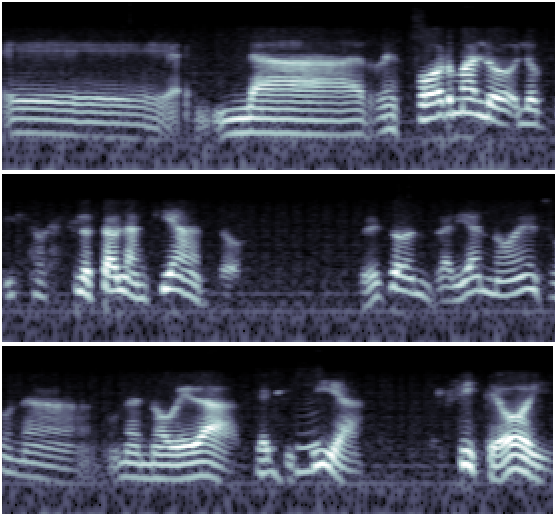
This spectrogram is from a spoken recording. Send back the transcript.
Eh, la reforma lo, lo, lo, está blanqueando. Pero eso en realidad no es una, una novedad. Ya existía. Existe hoy.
